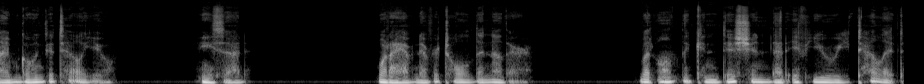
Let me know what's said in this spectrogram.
I am going to tell you he said, what I have never told another, but on the condition that if you retell it,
